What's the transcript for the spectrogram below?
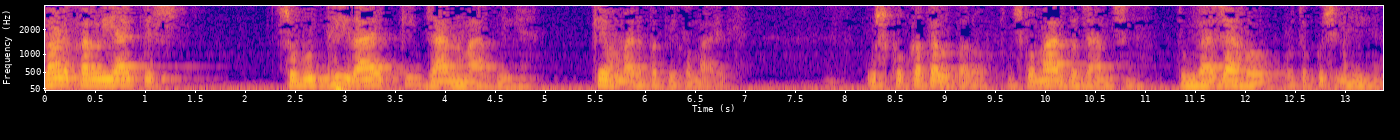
प्रण कर लिया कि सुबुद्धि राय की जान मारनी है। क्यों हमारे पति को मारे? उसको कत्ल करो, उसको मार दो जान से। तुम राजा हो, वो तो कुछ नहीं है।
